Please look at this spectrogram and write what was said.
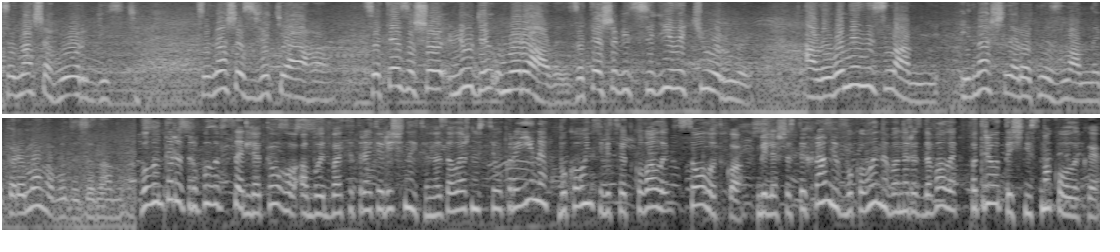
це наша гордість, це наша звитяга, це те, за що люди умирали, за те, що відсиділи тюрми. Але вони не зламні, і наш народ не зламний. Перемога буде за нами. Волонтери зробили все для того, аби 23-ю річницю незалежності України буковинці відсвяткували солодко. Біля шести храмів Буковини вони роздавали патріотичні смаколики.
